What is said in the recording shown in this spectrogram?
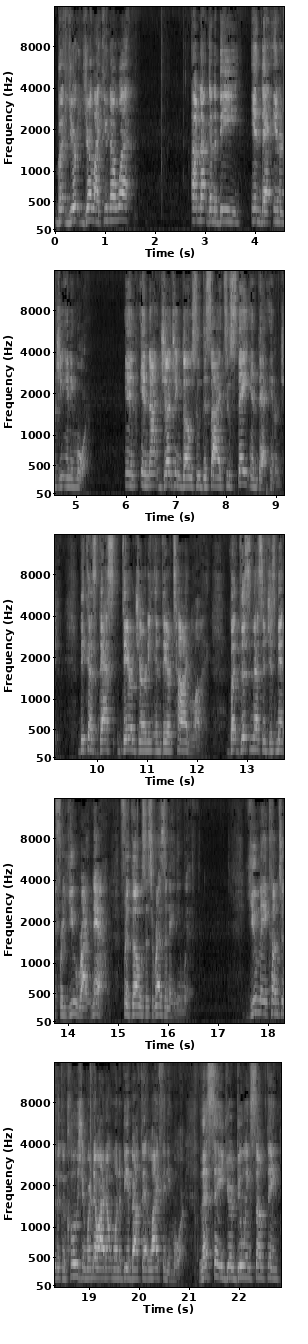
But you're you're like, you know what? I'm not going to be in that energy anymore. In in not judging those who decide to stay in that energy because that's their journey and their timeline. But this message is meant for you right now, for those it's resonating with. You may come to the conclusion where no, I don't want to be about that life anymore. Let's say you're doing something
